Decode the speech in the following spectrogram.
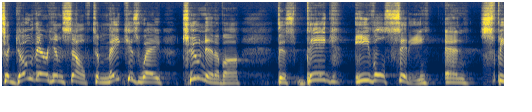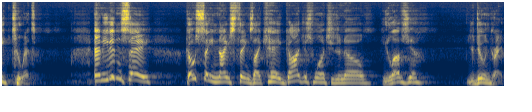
To go there himself to make his way to Nineveh, this big evil city and speak to it. And he didn't say, go say nice things like, hey, God just wants you to know he loves you. You're doing great.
